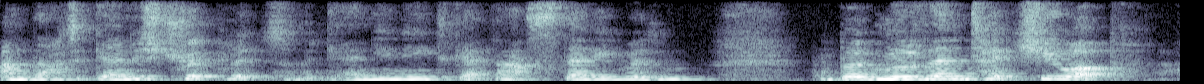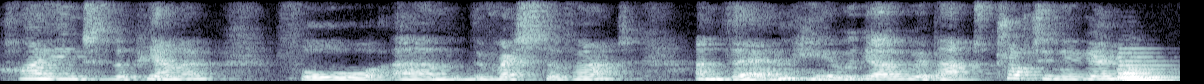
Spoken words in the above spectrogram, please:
And that again is triplets. And again, you need to get that steady rhythm. Burgermüller then takes you up high into the piano for um, the rest of that. And then, here we go, we're back to trotting again.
